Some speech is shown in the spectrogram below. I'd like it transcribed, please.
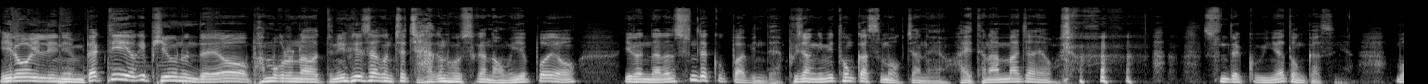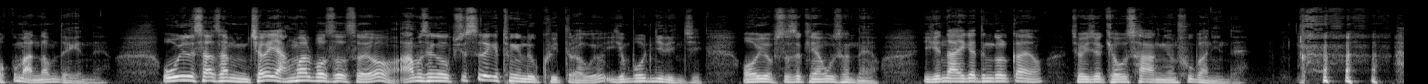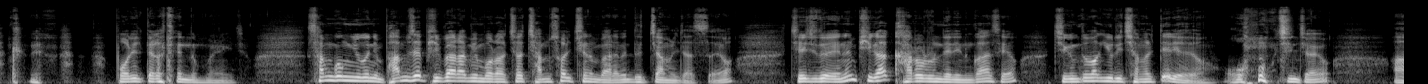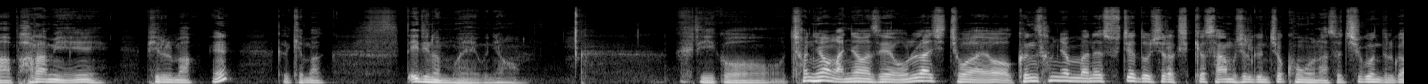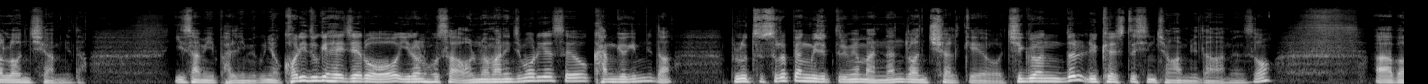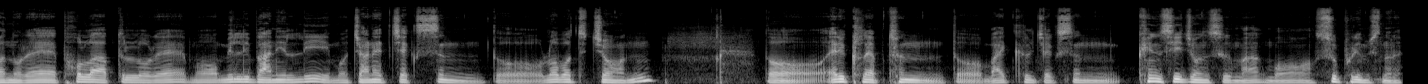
1512님, 백디 여기 비 오는데요. 밥 먹으러 나왔더니 회사 근처 작은 호수가 너무 예뻐요. 이런 날은 순대국밥인데 부장님이 돈가스 먹잖아요. 하여튼 안 맞아요. 순대국이냐 돈가스냐. 먹고 만나면 되겠네요. 5143님, 제가 양말 벗어서요. 아무 생각 없이 쓰레기통에 넣고 있더라고요. 이게 뭔 일인지. 어이없어서 그냥 웃었네요. 이게 나이가 든 걸까요? 저 이제 겨우 4학년 후반인데. 그래요. 버릴 때가 됐는 모양이죠. 3065님, 밤새 비바람이 몰아쳐 잠 설치는 바람에 늦잠을 잤어요. 제주도에는 비가 가로로 내리는 거 아세요? 지금도 막 유리창을 때려요. 오, 진짜요? 아, 바람이 비를 막, 예? 그렇게 막 때리는 모양이군요. 그리고 천형 안녕하세요. 오늘 날씨 좋아요. 근 3년 만에 수제 도시락 시켜 사무실 근처 공원 와서 직원들과 런치합니다. 2328님이군요. 거리두기 해제로 이런 호사 얼마만인지 모르겠어요. 감격입니다. 블루투스로 백뮤직 들으며 맛난 lunch 할게요. 직원들 request 신청합니다 하면서 아바 노래, 폴라 압둘 노래, 뭐 밀리 바닐리, 뭐 자넷 잭슨, 또 로버트 존, 또 에릭 클랩튼, 또 마이클 잭슨, 퀸시 존스 음악, 뭐 수프림스 노래.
